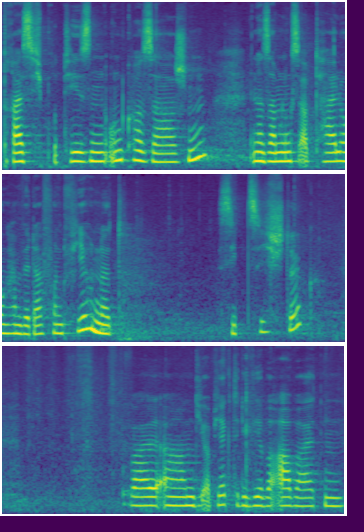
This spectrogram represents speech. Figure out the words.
30 Prothesen und Corsagen. In der Sammlungsabteilung haben wir davon 470 Stück, weil ähm, die Objekte, die wir bearbeiten,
